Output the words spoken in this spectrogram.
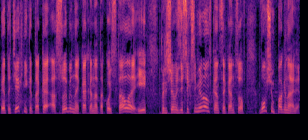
эта техника такая особенная, как она такой стала. И причем здесь Оксимирон в конце концов. В общем, погнали.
